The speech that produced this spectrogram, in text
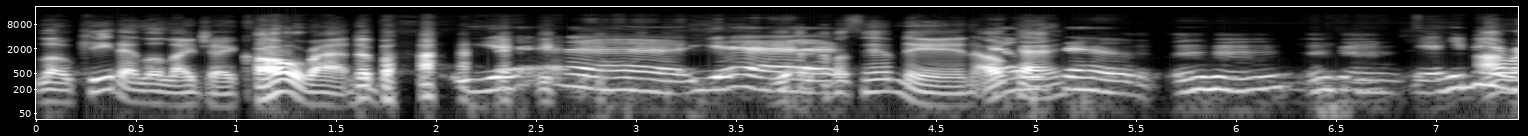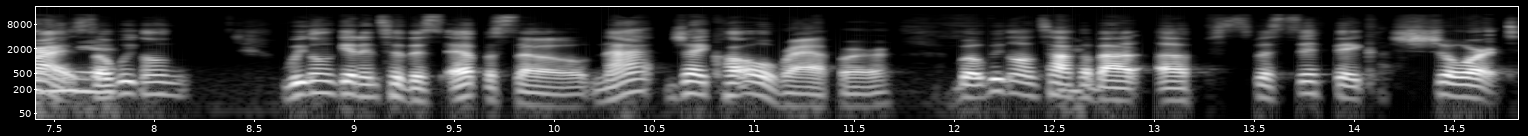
low key, that look like J. Cole riding a bike. Yeah, Yeah, yeah. that was him then. Okay. him. Mm-hmm. Mm-hmm. Yeah, he be all right. right. So we're to we're going to get into this episode, not J. Cole rapper, but we're going to talk about a specific short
